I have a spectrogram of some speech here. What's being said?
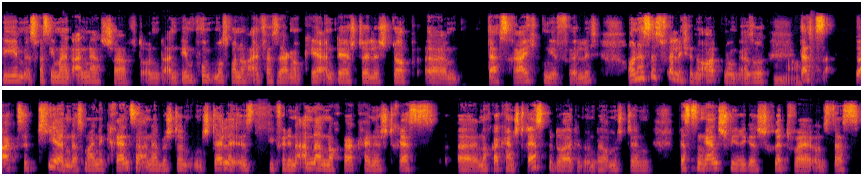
dem ist, was jemand anders schafft. Und an dem Punkt muss man auch einfach sagen, okay, an der Stelle stopp, ähm, das reicht mir völlig. Und es ist völlig in Ordnung. Also ja. das zu akzeptieren, dass meine Grenze an einer bestimmten Stelle ist, die für den anderen noch gar keine Stress, äh, noch gar keinen Stress bedeutet unter Umständen, das ist ein ganz schwieriger Schritt, weil uns das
